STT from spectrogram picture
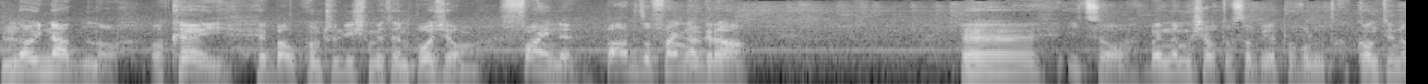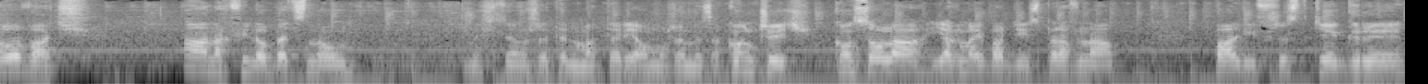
No i na dno. Ok, chyba ukończyliśmy ten poziom. Fajne, bardzo fajna gra. Eee, I co? Będę musiał to sobie powolutku kontynuować. A na chwilę obecną myślę, że ten materiał możemy zakończyć. Konsola jak najbardziej sprawna. Pali wszystkie gry.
